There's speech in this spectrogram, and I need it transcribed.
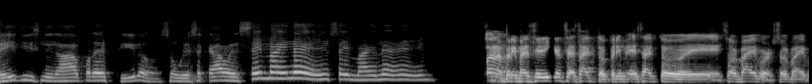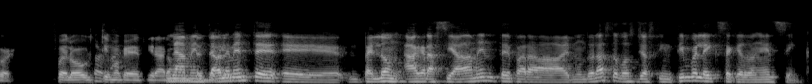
Ladies ni nada por el estilo. Se hubiese quedado en Say My Name, Say My Name. Bueno, el primer CD que exacto, prim- exacto, eh, Survivor, Survivor. Fue lo último que tiraron. Lamentablemente, eh, perdón, agraciadamente para el mundo de Last of Us, Justin Timberlake se quedó en NSYNC.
